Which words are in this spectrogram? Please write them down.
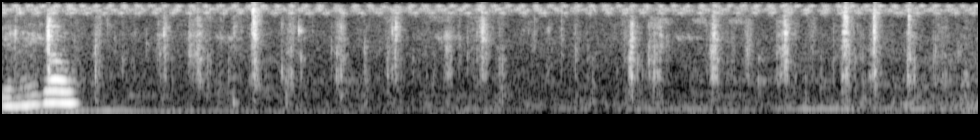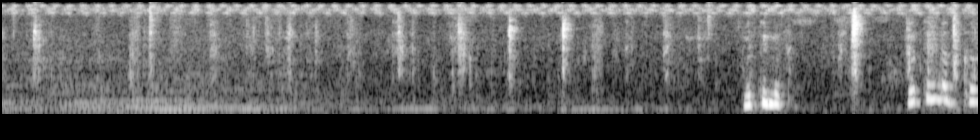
Na ikaw. Matinag ka. Matinag ka.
